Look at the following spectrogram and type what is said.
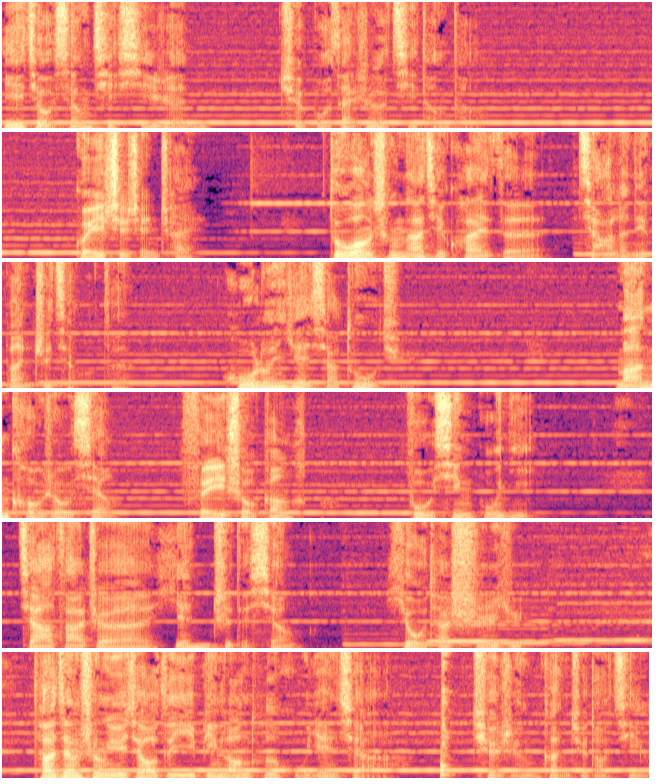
依旧香气袭人，却不再热气腾腾。鬼使神差，杜望生拿起筷子夹了那半只饺子，囫囵咽下肚去。满口肉香，肥瘦刚好，不腥不腻。夹杂着胭脂的香，诱他食欲。他将剩余饺子一并狼吞虎咽下，却仍感觉到饥饿。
